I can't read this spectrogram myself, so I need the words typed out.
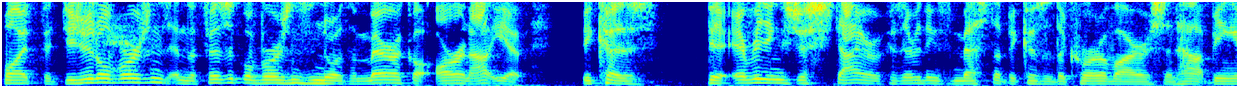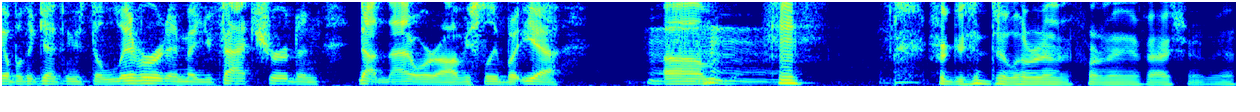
But the digital versions and the physical versions in North America aren't out yet because everything's just staggered because everything's messed up because of the coronavirus and how being able to get things delivered and manufactured and not in that order, obviously, but yeah. Um, Forget delivering before manufacturing, man.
